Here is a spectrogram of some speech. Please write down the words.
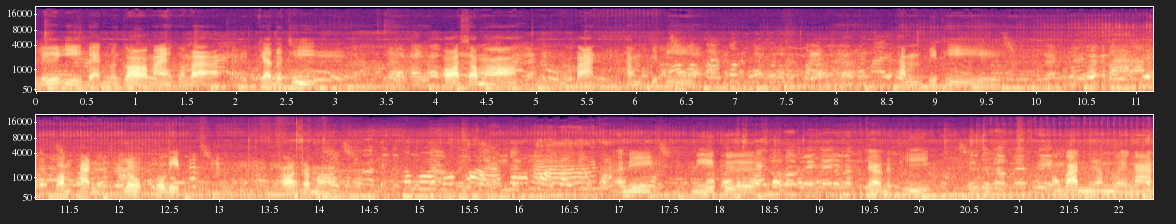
หรืออีกแบบมันก็หมายความว่าเจ้าหน้าที่อสมไปถึงหมู่บ้านทำพิธีทำพิธีป้องกันโรคโควิดอสมอันนี้นี่คือเจ้าหน้าที่ของบ้านเมืองหน่วยงาน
